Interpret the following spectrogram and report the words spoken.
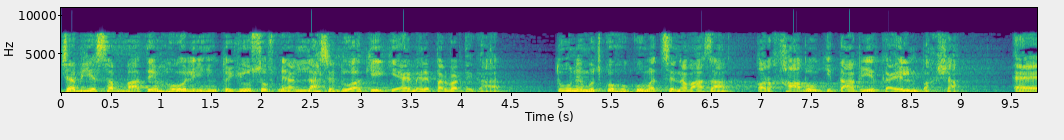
जब ये सब बातें हो ली तो यूसुफ ने अल्लाह से दुआ की कि ऐ मेरे परवरदिगार तूने मुझको हुकूमत से नवाजा और ख्वाबों की ताबीर का इल्म बख्शा ए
